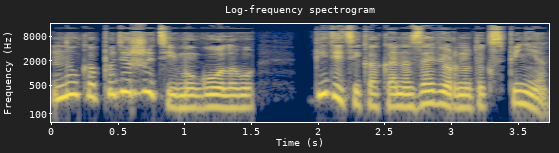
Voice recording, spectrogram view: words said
Ну-ка, подержите ему голову. Видите, как она завернута к спине?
